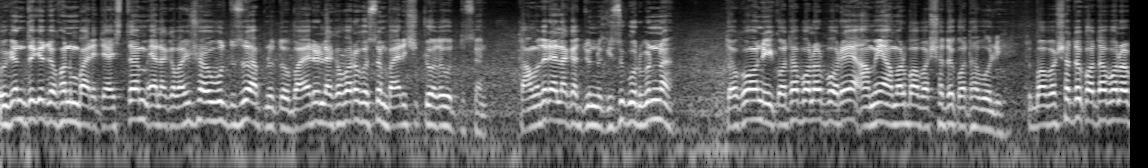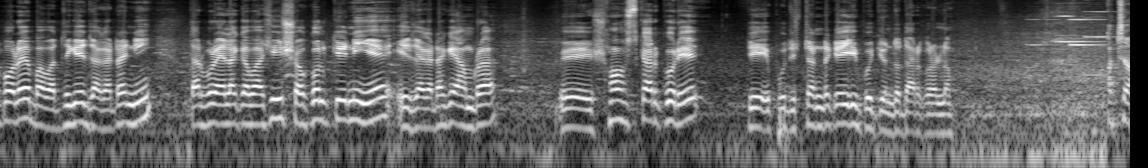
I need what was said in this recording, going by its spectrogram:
ওইখান থেকে যখন বাড়িতে আসতাম এলাকাবাসী সবাই বলতেছে আপনি তো বাইরে লেখাপড়া করছেন বাইরে শিক্ষকতা করতেছেন। তো আমাদের এলাকার জন্য কিছু করবেন না? তখন এই কথা বলার পরে আমি আমার বাবার সাথে কথা বলি। তো বাবার সাথে কথা বলার পরে বাবার থেকে জায়গাটা নিই তারপরে এলাকাবাসী সকলকে নিয়ে এই জায়গাটাকে আমরা সংস্কার করে যে প্রতিষ্ঠানটাকে এই পর্যন্ত দাঁড় করালাম। আচ্ছা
